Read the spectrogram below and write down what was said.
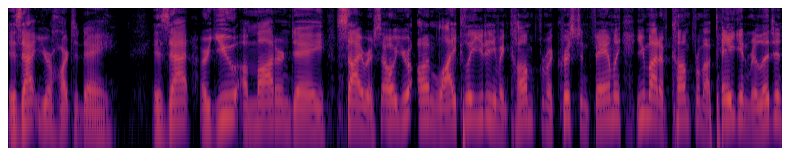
Is that your heart today? Is that, are you a modern day Cyrus? Oh, you're unlikely. You didn't even come from a Christian family. You might have come from a pagan religion.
